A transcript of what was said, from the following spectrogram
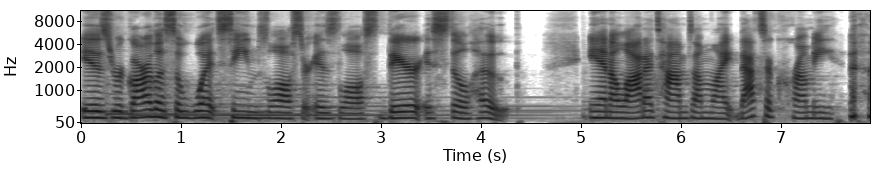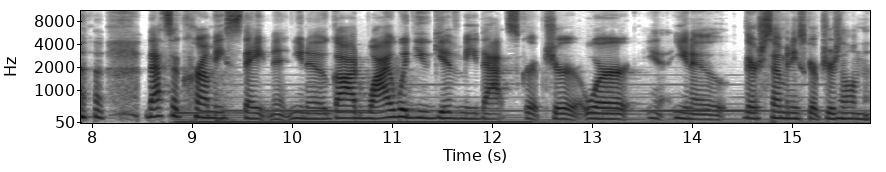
is regardless of what seems lost or is lost, there is still hope. And a lot of times I'm like, that's a crummy, that's a crummy statement. You know, God, why would you give me that scripture? Or, you know, there's so many scriptures on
